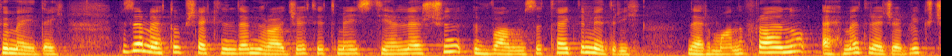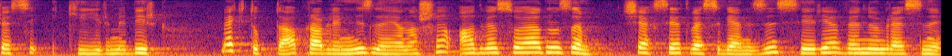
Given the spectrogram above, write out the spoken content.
kömək edək. Bizə məktub şəklində müraciət etmək istəyənlər üçün ünvanımızı təqdim edirik. Nərimanov rayonu Əhməd Rəcəbli küçəsi 221. Məktubda probleminizlə yanaşı ad və soyadınızı, şəxsiyyət vəsiqənizin seriya və nömrəsini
